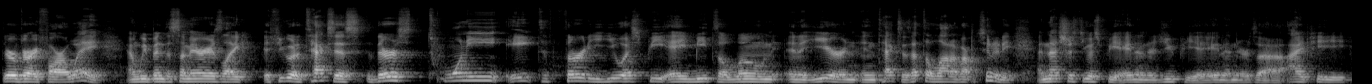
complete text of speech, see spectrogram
they're very far away. And we've been to some areas like if you go to Texas, there's 28 to 30 USPA meets alone in a year in, in Texas. That's a lot of opportunity. And that's just USPA, and then there's UPA, and then there's uh, IP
